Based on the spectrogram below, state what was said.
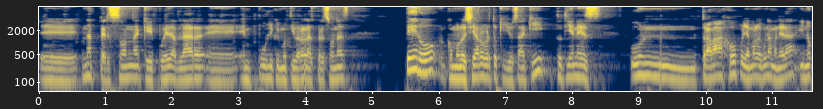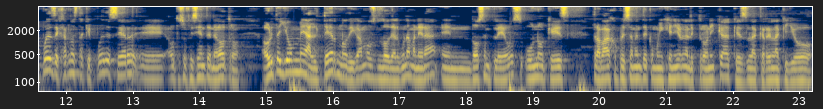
eh, una persona que puede hablar eh, en público y motivar a las personas. Pero, como lo decía Roberto Kiyosaki, tú tienes un trabajo, por llamarlo de alguna manera, y no puedes dejarlo hasta que puedes ser autosuficiente en el otro. Ahorita yo me alterno, digámoslo de alguna manera, en dos empleos. Uno que es trabajo precisamente como ingeniero en electrónica, que es la carrera en la que yo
